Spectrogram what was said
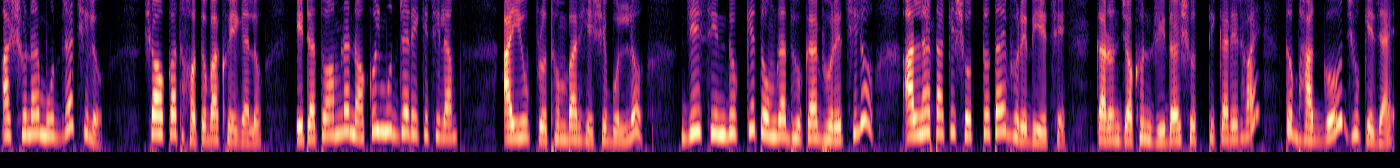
আর সোনার মুদ্রা ছিল। শওকত হতবাক হয়ে গেল। এটা তো আমরা নকল মুদ্রা রেখেছিলাম। আইয়ুব প্রথমবার হেসে বলল, যে সিন্দুককে তোমরা ধোকার ভরেছিল, আল্লাহ তাকে সত্যতায় ভরে দিয়েছে, কারণ যখন হৃদয় সত্যিকারের হয়, তো ভাগ্যও ঝুঁকে যায়।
